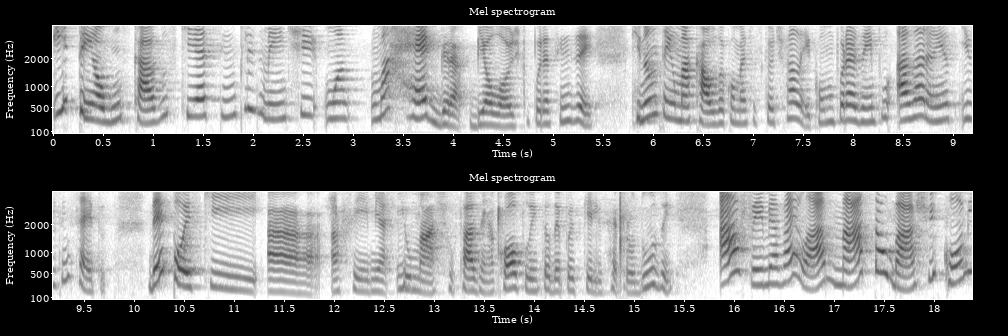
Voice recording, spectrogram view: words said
E tem alguns casos que é simplesmente uma, uma regra biológica, por assim dizer, que não tem uma causa como essas que eu te falei, como por exemplo as aranhas e os insetos. Depois que a, a fêmea e o macho fazem a cópula, então depois que eles reproduzem, a fêmea vai lá, mata o macho e come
